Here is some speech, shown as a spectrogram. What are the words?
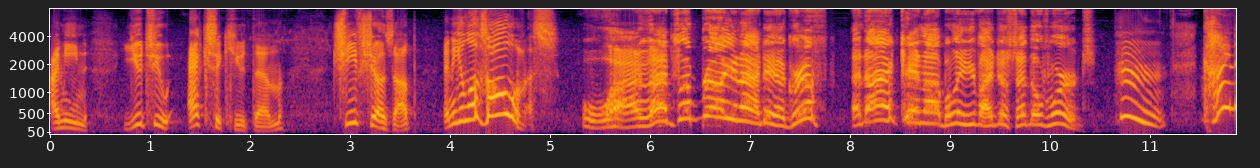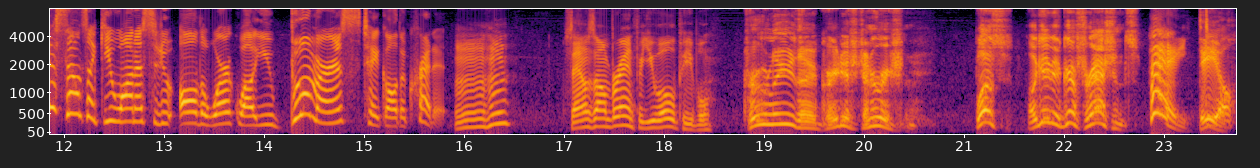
I mean, you two execute them, Chief shows up, and he loves all of us. Why, that's a brilliant idea, Grif. And I cannot believe I just said those words. Hmm. Kinda sounds like you want us to do all the work while you boomers take all the credit. Mm-hmm. Sounds on brand for you old people. Truly the greatest generation. Plus, I'll give you Grif's rations. Hey, deal.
